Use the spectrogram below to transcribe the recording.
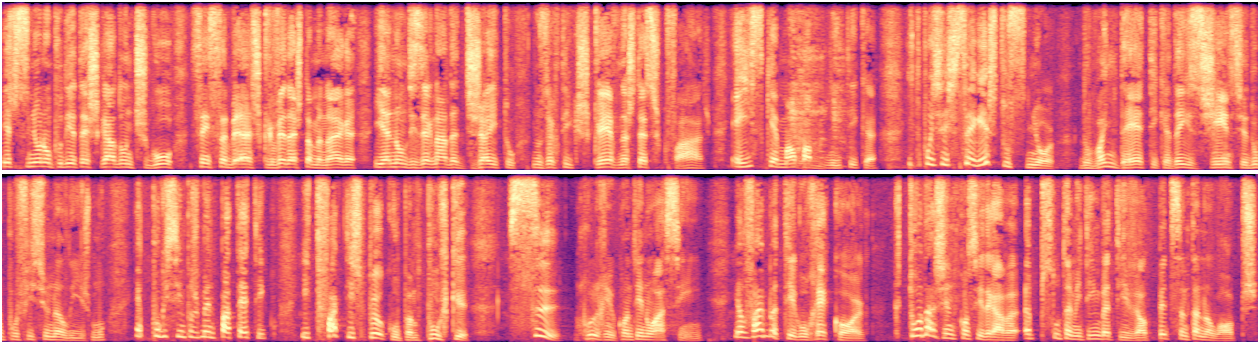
Este senhor não podia ter chegado onde chegou sem saber a escrever desta maneira e a não dizer nada de jeito nos artigos que escreve, nas teses que faz? É isso que é mau para a política. E depois ser este o senhor do bem da ética, da exigência, do profissionalismo, é pura e simplesmente patético. E de facto isto preocupa-me, se Rui Rio continua assim, ele vai bater o recorde que toda a gente considerava absolutamente imbatível de Pedro Santana Lopes,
